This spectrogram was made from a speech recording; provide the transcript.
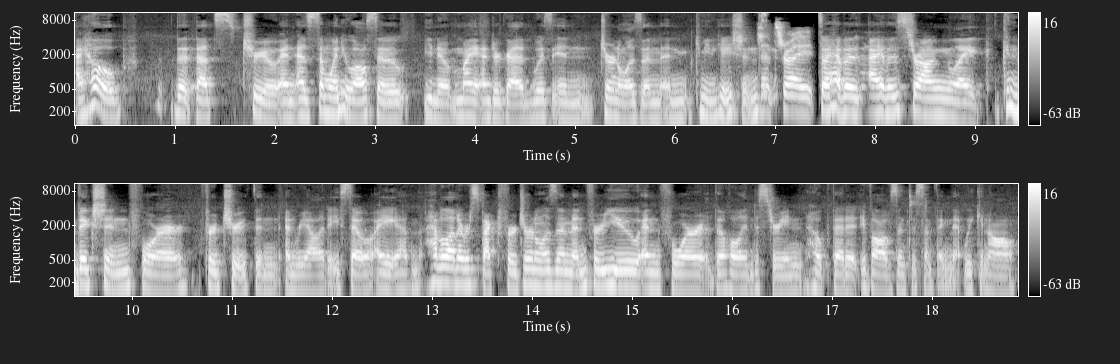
I hope that that's true. And as someone who also, you know, my undergrad was in journalism and communications. That's right. So I have a I have a strong like conviction for for truth and, and reality. So I um, have a lot of respect for journalism and for you and for the whole industry, and hope that it evolves into something that we can all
